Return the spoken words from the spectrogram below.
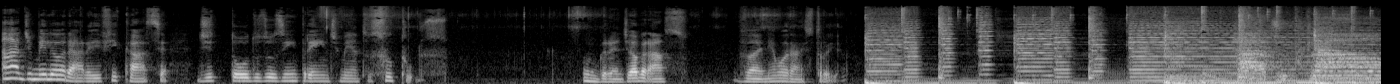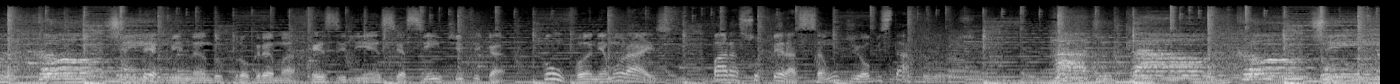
há de melhorar a eficácia de todos os empreendimentos futuros. Um grande abraço, Vânia Moraes Troiano. Terminando o programa Resiliência Científica com Vânia Moraes para a superação de obstáculos. Rádio Cloud Coaching.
